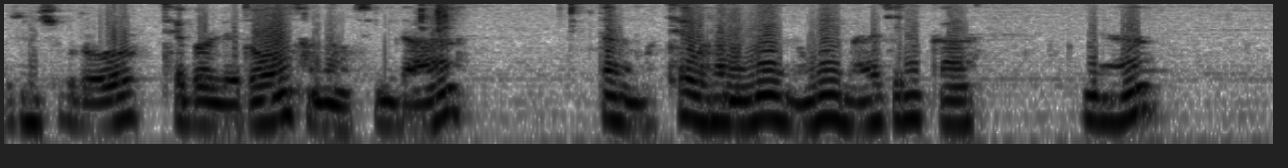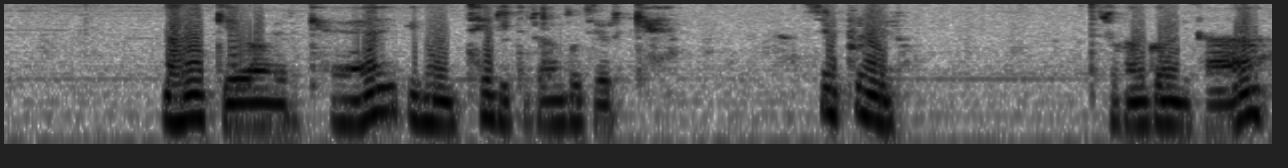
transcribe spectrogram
이런 식으로 탭을 내도 상관없습니다. 일단은 뭐 탭을 하면은 용량이 많아지니까 그냥 나눌게요. 이렇게 이건 탭이 들어간 거죠. 이렇게 심플로 들어간 겁니다.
